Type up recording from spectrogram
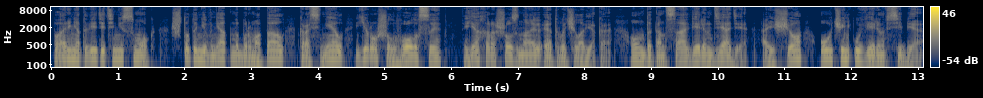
парень ответить не смог. Что-то невнятно бормотал, краснел, ерошил волосы. Я хорошо знаю этого человека. Он до конца верен дяде, а еще очень уверен в себе.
